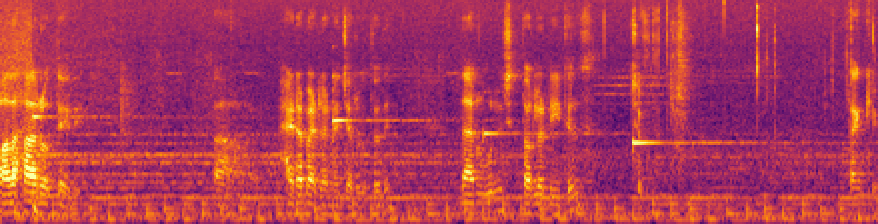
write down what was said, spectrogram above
పదహారో తేదీ హైదరాబాద్లోనే జరుగుతుంది. దాని గురించి త్వరలో డీటెయిల్స్ చెప్తాను. థ్యాంక్ యూ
